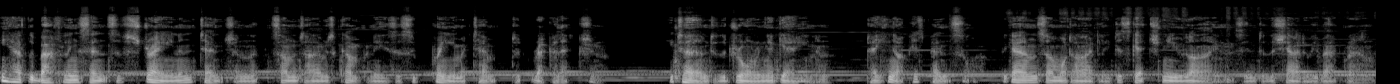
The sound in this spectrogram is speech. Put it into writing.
He had the baffling sense of strain and tension that sometimes accompanies a supreme attempt at recollection. He turned to the drawing again and, taking up his pencil, began somewhat idly to sketch new lines into the shadowy background.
